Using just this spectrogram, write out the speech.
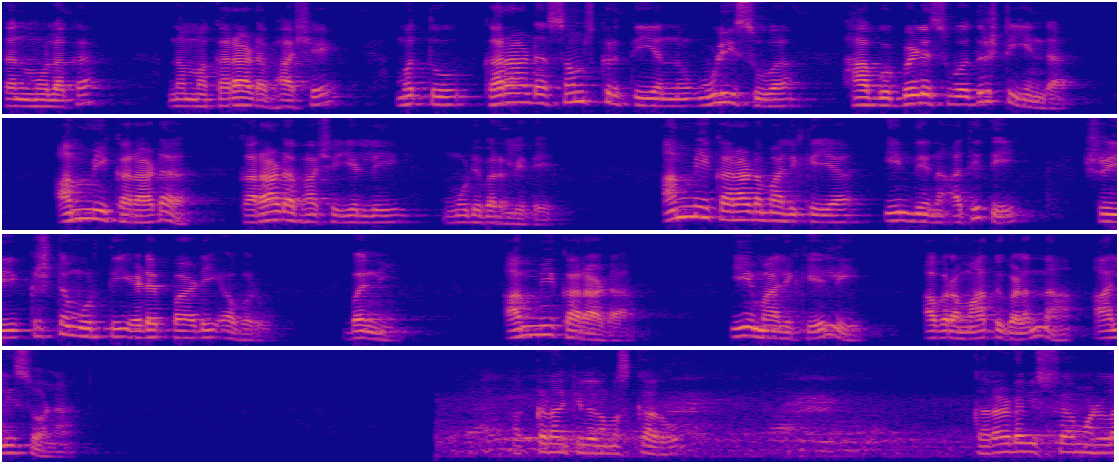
ತನ್ಮೂಲಕ ನಮ್ಮ ಕರಾಡ ಭಾಷೆ ಮತ್ತು ಕರಾಡ ಸಂಸ್ಕೃತಿಯನ್ನು ಉಳಿಸುವ ಹಾಗೂ ಬೆಳೆಸುವ ದೃಷ್ಟಿಯಿಂದ ಅಮ್ಮಿ ಕರಾಡ ಕರಾಡ ಭಾಷೆಯಲ್ಲಿ ಮೂಡಿಬರಲಿದೆ. ಅಮ್ಮಿ ಕರಾಡ ಮಾಲಿಕೆಯ ಇಂದಿನ ಅತಿಥಿ ಶ್ರೀ ಕೃಷ್ಣಮೂರ್ತಿ ಎಡೆಪ್ಪಾಡಿ ಅವರು. ಬನ್ನಿ, ಅಮ್ಮಿ ಕರಾಡ, ಈ ಮಾಲಿಕೆಯಲ್ಲಿ ಅವರ ಮಾತುಗಳನ್ನು ಆಲಿಸೋಣ. ಅಕ್ಕಡಾಕಿಲೆ ನಮಸ್ಕಾರ. ಕರಾಡ ವಿಶ್ವಮಳ್ಳ,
